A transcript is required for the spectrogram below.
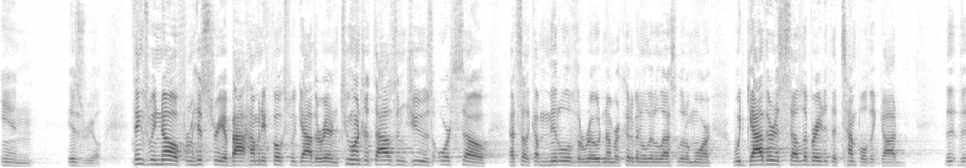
in Israel. Things we know from history about how many folks would gather in 200,000 Jews or so, that's like a middle of the road number, could have been a little less, a little more, would gather to celebrate at the temple that God, the, the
